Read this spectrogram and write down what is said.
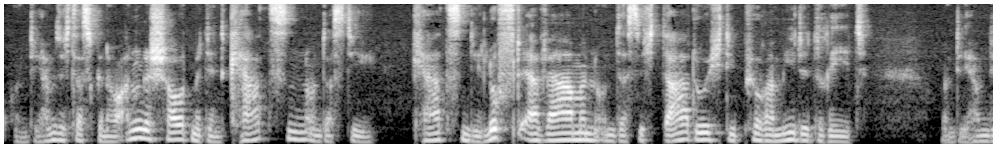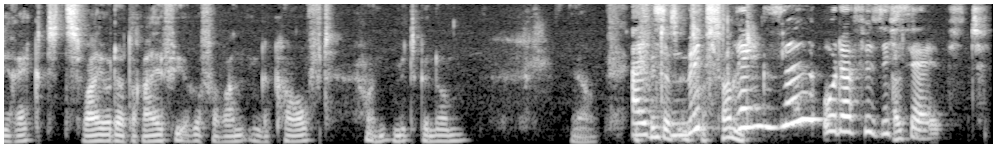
Und die haben sich das genau angeschaut mit den Kerzen und dass die Kerzen die Luft erwärmen und dass sich dadurch die Pyramide dreht. Und die haben direkt zwei oder drei für ihre Verwandten gekauft und mitgenommen. Ja. Ich Als finde das interessant. Mitbringsel oder für sich Als- selbst?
